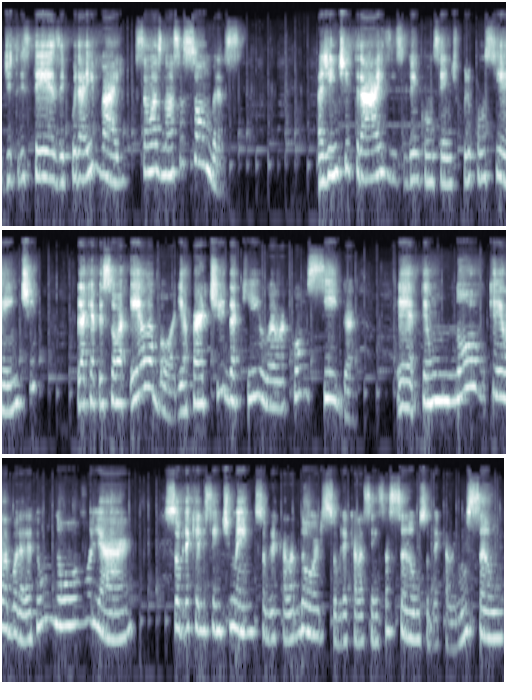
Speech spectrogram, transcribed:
de tristeza e por aí vai, são as nossas sombras. A gente traz isso do inconsciente para o consciente para que a pessoa elabore, e a partir daquilo ela consiga é, ter um novo, que elaborar, é ter um novo olhar sobre aquele sentimento, sobre aquela dor, sobre aquela sensação, sobre aquela emoção.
